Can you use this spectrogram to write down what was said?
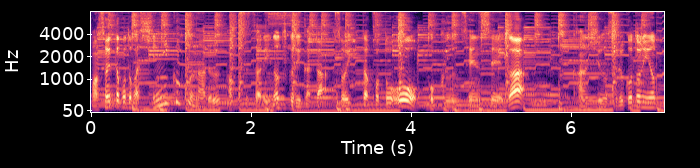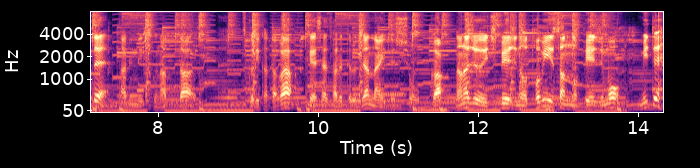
まあ、そういったことがしにくくなるアクセサリーの作り方そういったことを僕先生が監修をすることによってなりにくくなった、作り方が掲載されてるんじゃないでしょうか。71ページのトビーさんのページも見て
